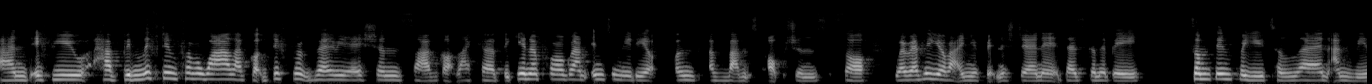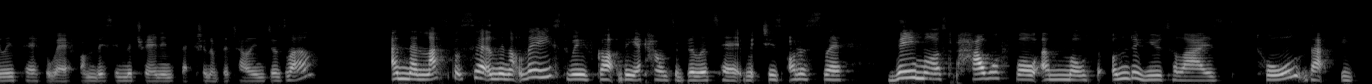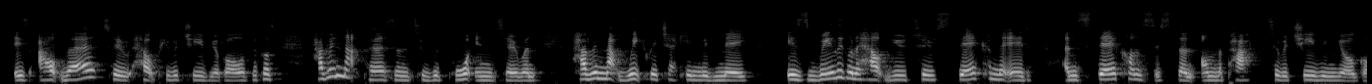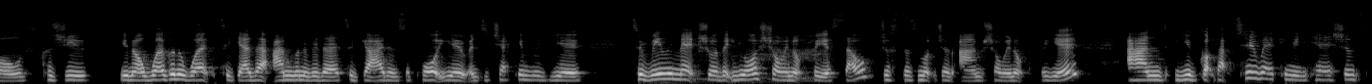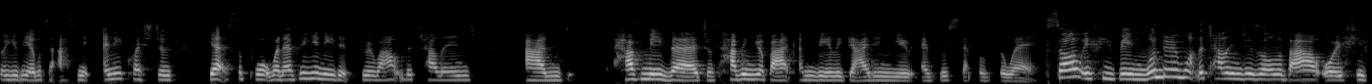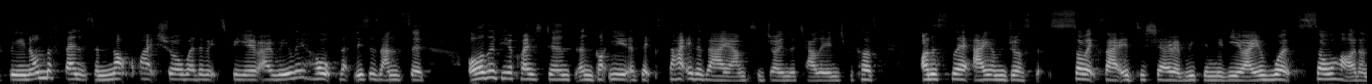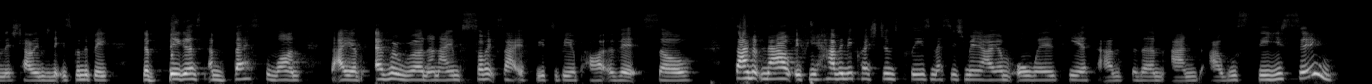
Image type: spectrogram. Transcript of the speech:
And if you have been lifting for a while, I've got different variations. So I've got like a beginner program, intermediate, and advanced options. So wherever you're at in your fitness journey, there's going to be something for you to learn and really take away from this in the training section of the challenge as well. And then, last but certainly not least, we've got the accountability, which is honestly the most powerful and most underutilized tool that is out there to help you achieve your goals because having that person to report into and having that weekly check in with me is really going to help you to stay committed and stay consistent on the path to achieving your goals because you you know we're going to work together. I'm going to be there to guide and support you and to check in with you to really make sure that you're showing up for yourself just as much as i'm showing up for you. And you've got that two-way communication so you'll be able to ask me any questions get support whenever you need it throughout the challenge and have me there just having your back and really guiding you every step of the way. So, if you've been wondering what the challenge is all about, or if you've been on the fence and not quite sure whether it's for you, I really hope that this has answered all of your questions and got you as excited as I am to join the challenge because honestly, I am just so excited to share everything with you. I have worked so hard on this challenge and it is going to be the biggest and best one that I have ever run. And I am so excited for you to be a part of it. So sign up now. If you have any questions, please message me. I am always here to answer them and I will see you soon.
